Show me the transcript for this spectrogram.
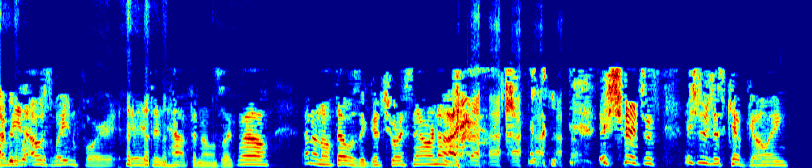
I mean, I was waiting for it. It didn't happen. I was like, well, I don't know if that was a good choice now or not. it should have just, it should have just kept going.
